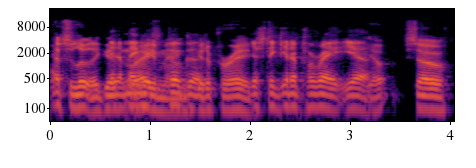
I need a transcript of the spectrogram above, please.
Absolutely, good It'll make me parade, feel man. good. Get a parade. Just to get a parade. Yeah. Yep. So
